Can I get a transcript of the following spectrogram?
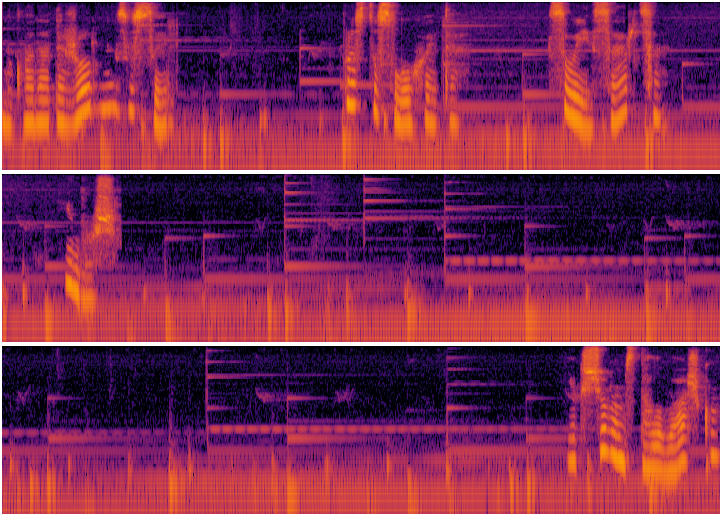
докладати жодних зусиль. Просто слухайте своє серце і душу. Якщо вам стало важко,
